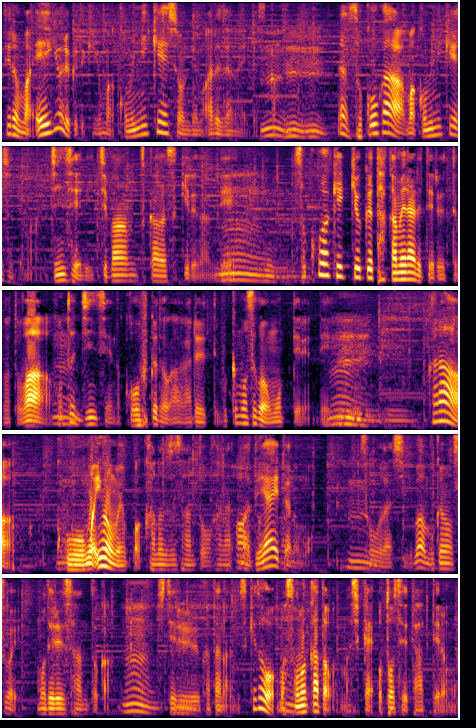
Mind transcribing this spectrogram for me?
ていうのはまあ営業力って結局まあコミュニケーションでもあるじゃないですか。うんだかうん。らそこがまあコミュニケーションってまあ人生で一番使うスキルなんで、うんそこが結局高められてるってことは、うん。本当に人生の幸福度が上がるって僕もすごい思ってるんで、うん。だからこう、まあ、今もやっぱ彼女さんとお話、まあ、出会えたのもうん。そうだし、まあ、僕のすごいモデルさんとかうん。してる方なんですけど、まあ、その方をまあしっかり落とせたっていうのも、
